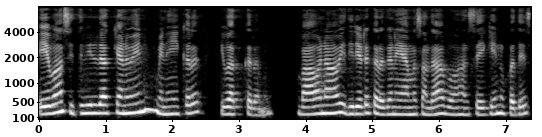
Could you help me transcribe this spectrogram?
ඒවා සිතුවිල්ලක් යනුවෙන් මෙනෙහි කර ඉවත් කරමි. භාවනාව ඉදිරියට කරගෙන යාම සඳහා වහන්සේගෙන් උපදෙස්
